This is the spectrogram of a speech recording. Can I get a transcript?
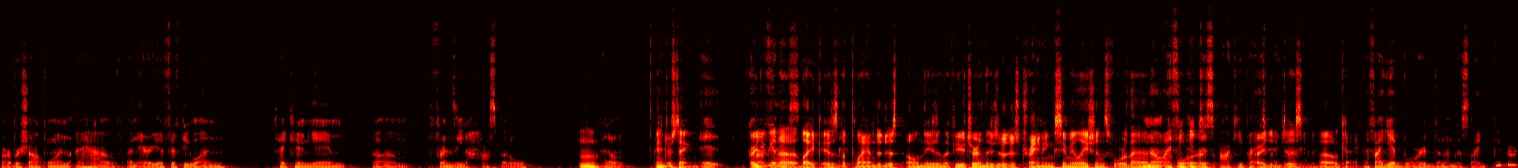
barbershop one. I have an Area 51 tycoon game, um, Frenzied Hospital. Mm, I don't. interesting. It. Are you gonna like? Is the plan to just own these in the future, and these are just training simulations for that? No, I think it just occupies Are you my just? time. Oh, okay. If I get bored, then I'm just like. beep, beep,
